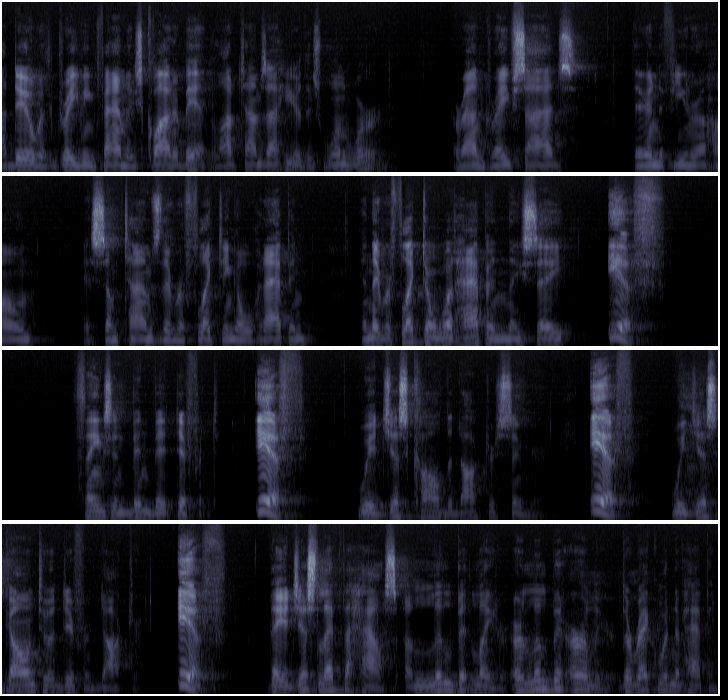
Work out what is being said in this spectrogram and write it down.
I deal with grieving families quite a bit. A lot of times I hear this one word around gravesides, they're in the funeral home, as sometimes they're reflecting on what happened. And they reflect on what happened and they say, if things had been a bit different, if we had just called the doctor sooner, if we'd just gone to a different doctor, if they had just left the house a little bit later or a little bit earlier, the wreck wouldn't have happened.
